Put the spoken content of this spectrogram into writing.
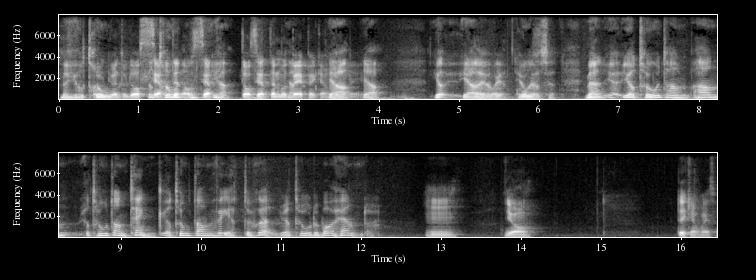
men jag Jag tror... vet inte om du har jag sett tror- den, har du sett, Ja. du har sett den mot Ja. BP kanske? Ja, ja. Ja, ja jag vet. Jo, jag har sett. Men jag, jag tror inte han, han... Jag tror inte han tänker. Jag tror inte han vet det själv. Jag tror det bara händer. Ja. Det kanske är så.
